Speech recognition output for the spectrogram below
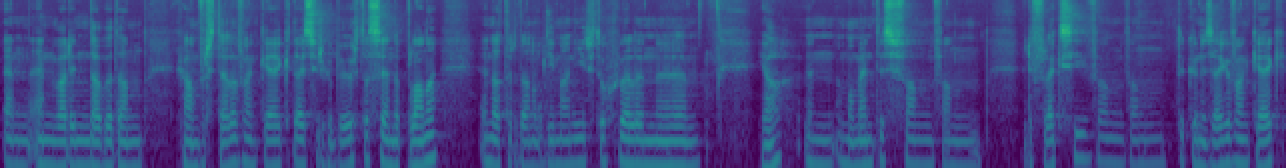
en, en waarin dat we dan gaan vertellen van kijk, dat is er gebeurd, dat zijn de plannen. En dat er dan op die manier toch wel een, uh, ja, een, een, moment is van, van reflectie, van, van te kunnen zeggen van kijk,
